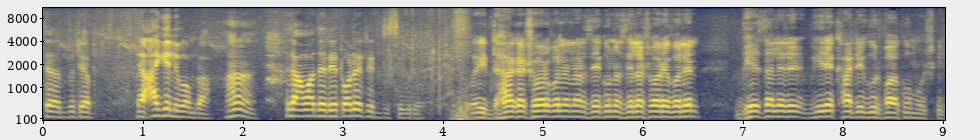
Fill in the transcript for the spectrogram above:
থেকে দুইটা আগে নেব আমরা হ্যাঁ কিন্তু আমাদের রেট অনেক রেট দিচ্ছে ওই ঢাকা শহর বলেন আর যে কোনো জেলা শহরে বলেন ভেজালের ভিড়ে খাঁটি গুড় পাওয়া খুব মুশকিল।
